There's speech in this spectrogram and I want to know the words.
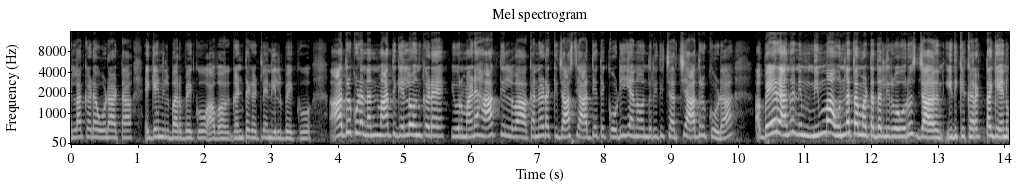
ಎಲ್ಲ ಕಡೆ ಓಡಾಟ ಎಗೇನ್ ಇಲ್ಲಿ ಬರಬೇಕು, ಅವ ಗಂಟೆಗಟ್ಟಲೆ ನಿಲ್ಲಬೇಕು ಆದರೂ ಕೂಡ ನನ್ನ ಮಾತಿಗೆ ಎಲ್ಲೋ ಒಂದು ಕಡೆ ಇವ್ರ ಮಣೆ ಹಾಕ್ತಿಲ್ವಾ, ಕನ್ನಡಕ್ಕೆ ಜಾಸ್ತಿ ಆದ್ಯತೆ ಕೊಡಿ ಅನ್ನೋ ಒಂದು ರೀತಿ ಚರ್ಚೆ ಆದರೂ ಕೂಡ ಬೇರೆ ಅಂದರೆ ನಿಮ್ಮ ನಿಮ್ಮ ಉನ್ನತ ಮಟ್ಟದಲ್ಲಿರುವವರು ಜಾ, ಇದಕ್ಕೆ ಕರೆಕ್ಟಾಗಿ ಏನು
